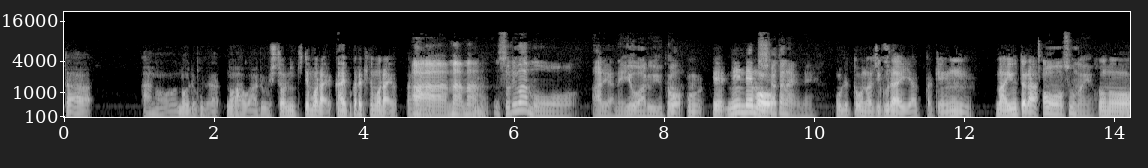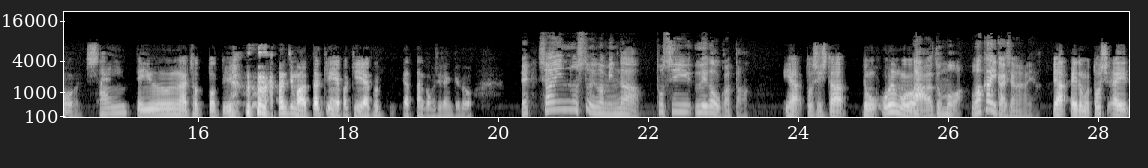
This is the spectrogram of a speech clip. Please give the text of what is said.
た、あの、能力が、ノウハウがある人に来てもらえ、外部から来てもらえよったああ、まあまあ、それはもう、あれやね、ようあるいうか。そう、うん。で、年うん齢も仕、方ないよね。俺と同じぐらいやったけん、まあ言うたら、ああ、そうなんや。その、うん社員っていうのはちょっとっていう感じもあったけん、やっぱ契約やったんかもしれんけど、え、社員の人はみんな、年上が多かった？んいや、年下。でも、俺も、あ、あともう、若い会社なんや。いや、え、でも、年、え、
